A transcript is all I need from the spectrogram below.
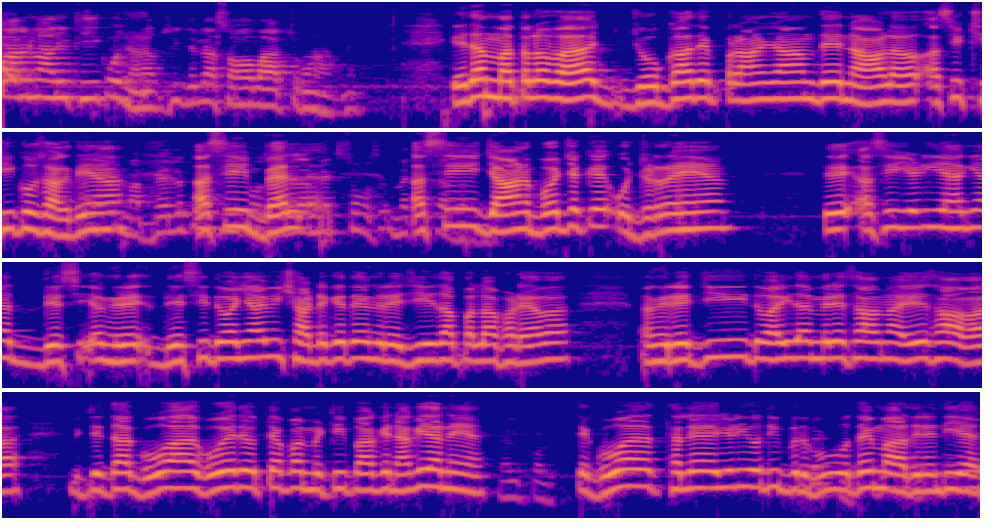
ਵਾਰ ਨਾਲ ਹੀ ਠੀਕ ਹੋ ਜਾਣਾ ਤੁਸੀਂ ਜਿਹੜਾ 100 ਵਾਰ ਚ ਹੋਣਾ ਆਪਨੇ। ਇਹਦਾ ਮਤਲਬ ਹੈ ਯੋਗਾ ਦੇ ਪ੍ਰਾਣਾਯਾਮ ਦੇ ਨਾਲ ਅਸੀਂ ਠੀਕ ਹੋ ਸਕਦੇ ਹਾਂ। ਅਸੀਂ ਬੈਲ ਅਸੀਂ ਜਾਣ ਬੁੱਝ ਕੇ ਉੱਜੜ ਰਹੇ ਹਾਂ। ਤੇ ਅਸੀਂ ਜਿਹੜੀਆਂ ਹੈਗੀਆਂ ਦੇਸੀ ਦੇਸੀ ਦਵਾਈਆਂ ਵੀ ਛੱਡ ਕੇ ਤੇ ਅੰਗਰੇਜ਼ੀ ਦਾ ਪੱਲਾ ਫੜਿਆ ਵਾ। ਅੰਗਰੇਜ਼ੀ ਦਵਾਈ ਦਾ ਮੇਰੇ ਹਿਸਾਬ ਨਾਲ ਇਹ ਹਿਸਾਬ ਆ ਵੀ ਜਿੱਦਾਂ ਗੋਹਾ ਗੋਹੇ ਦੇ ਉੱਤੇ ਆਪਾਂ ਮਿੱਟੀ ਪਾ ਕੇ ਲੰਘ ਜਾਂਦੇ ਆ ਤੇ ਗੋਹਾ ਥੱਲੇ ਜਿਹੜੀ ਉਹਦੀ ਬਦਬੂ ਉਦਾਂ ਹੀ ਮਾਰਦੀ ਰਹਿੰਦੀ ਹੈ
